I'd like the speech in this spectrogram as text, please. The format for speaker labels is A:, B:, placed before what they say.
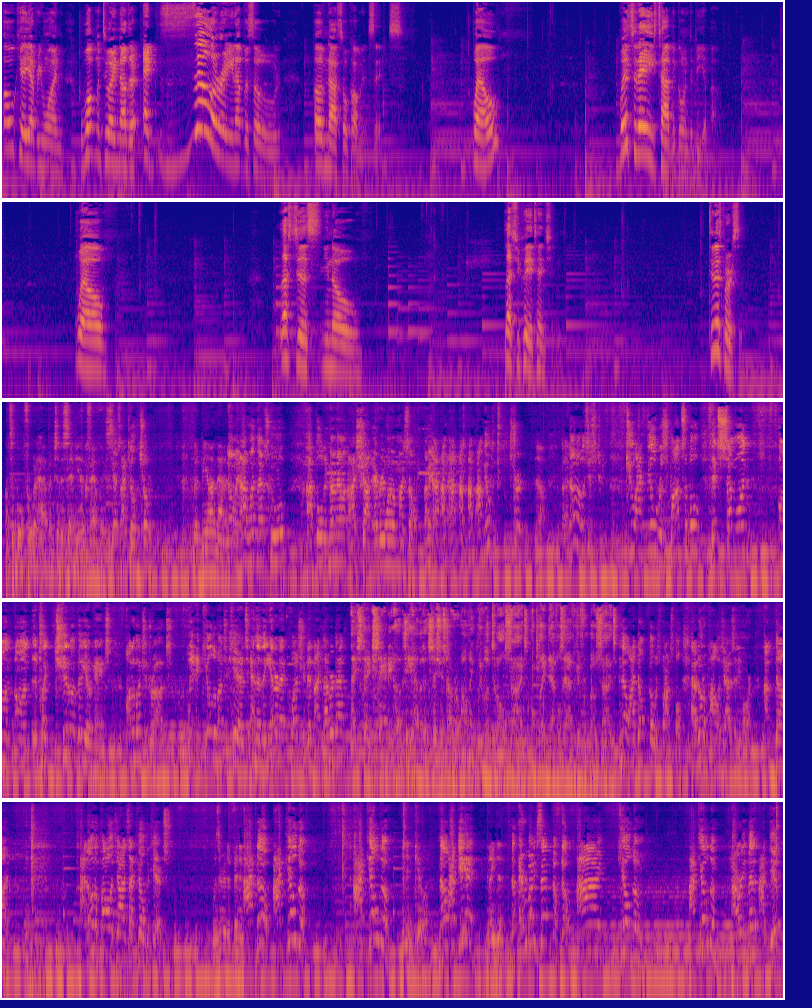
A: Okay, everyone, welcome to another exhilarating episode of Not So Common Sense. Well, what's today's topic going to be about? Well, let's just, you know, let you pay attention to this person.
B: responsible for what happened to the Sandy Hook families.
C: Yes, I killed the children.
B: But beyond that,
C: No, and I went to that school. I pulled a gun out and I shot every one of them myself. I mean, I, I, I, I'm, I'm guilty. It's true.
B: no. But I,
C: No, no, it's just. Do I feel responsible that someone on on played shit about video games on a bunch of drugs went and killed a bunch of kids, and then the internet questioned it, and I covered that?
D: They staged Sandy Hook. The evidence is just overwhelming. We looked at all sides. We played devil's advocate from both sides.
C: No, I don't feel responsible, and I don't apologize anymore. I'm done. I don't apologize. I killed the kids.
B: was there a definitive?
C: I no, I killed them. I killed them.
B: you didn't kill him.
C: No, I did.
B: No, you didn't.
C: No, everybody said no, no. I killed him. I killed him. I already admit it. I did it.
